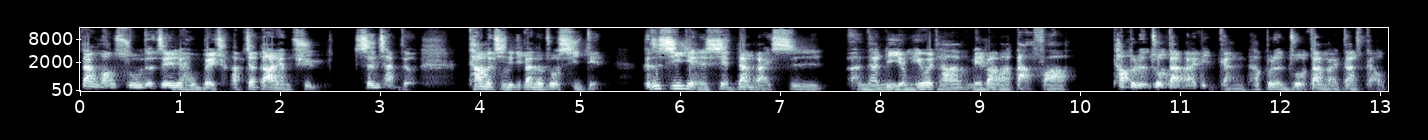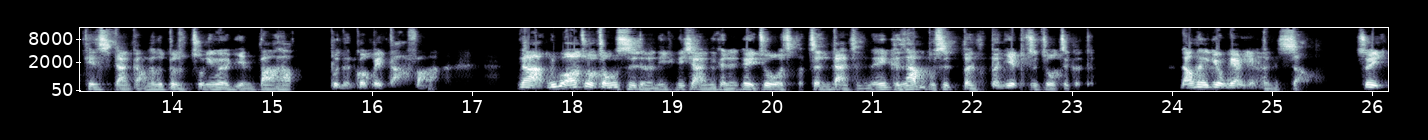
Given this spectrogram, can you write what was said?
蛋黄酥的这些烘焙厂，它比较大量去生产的，他们其实一般都做西点，可是西点的咸蛋白是很难利用，因为它没办法打发，它不能做蛋白饼干，它不能做蛋白蛋糕、天使蛋糕，它都不能做，因为有盐巴它不能够被打发。那如果要做中式的，你你想，你可能可以做什么蒸蛋什么的，可是他们不是本本业不是做这个的，然后那个用量也很少，所以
